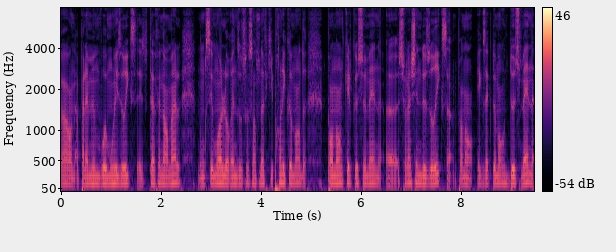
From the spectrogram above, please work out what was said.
On n'a pas la même voix moi et Zorix, c'est tout à fait normal. Donc c'est moi Lorenzo69 qui prend les commandes pendant quelques semaines euh, sur la chaîne de Zorix, pendant exactement deux semaines.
